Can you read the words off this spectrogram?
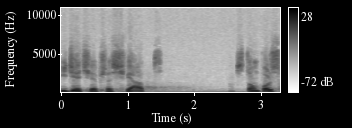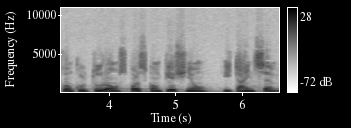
idziecie przez świat z tą polską kulturą, z polską pieśnią i tańcem,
